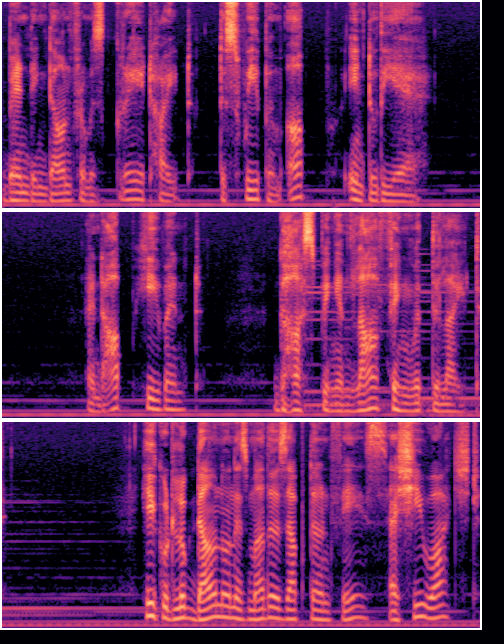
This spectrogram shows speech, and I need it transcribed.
bending down from his great height to sweep him up into the air. And up he went, gasping and laughing with delight. He could look down on his mother's upturned face as she watched,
